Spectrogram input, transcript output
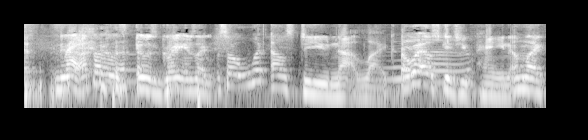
Jeff? Dude, I thought it was it was great. It was like, so what else do you not like, or what else gives you pain? I'm like,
